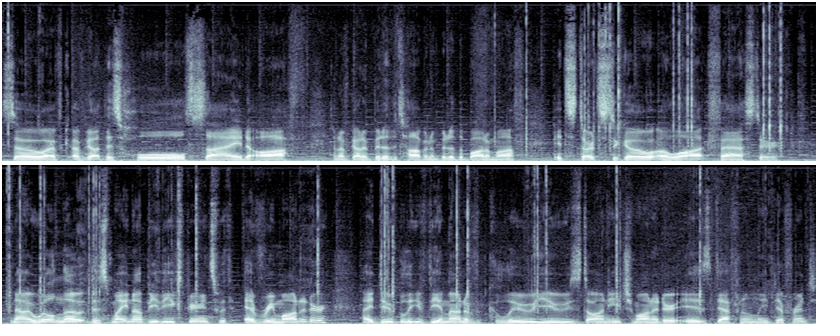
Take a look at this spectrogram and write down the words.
So I've, I've got this whole side off and I've got a bit of the top and a bit of the bottom off. It starts to go a lot faster. Now I will note this might not be the experience with every monitor. I do believe the amount of glue used on each monitor is definitely different,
